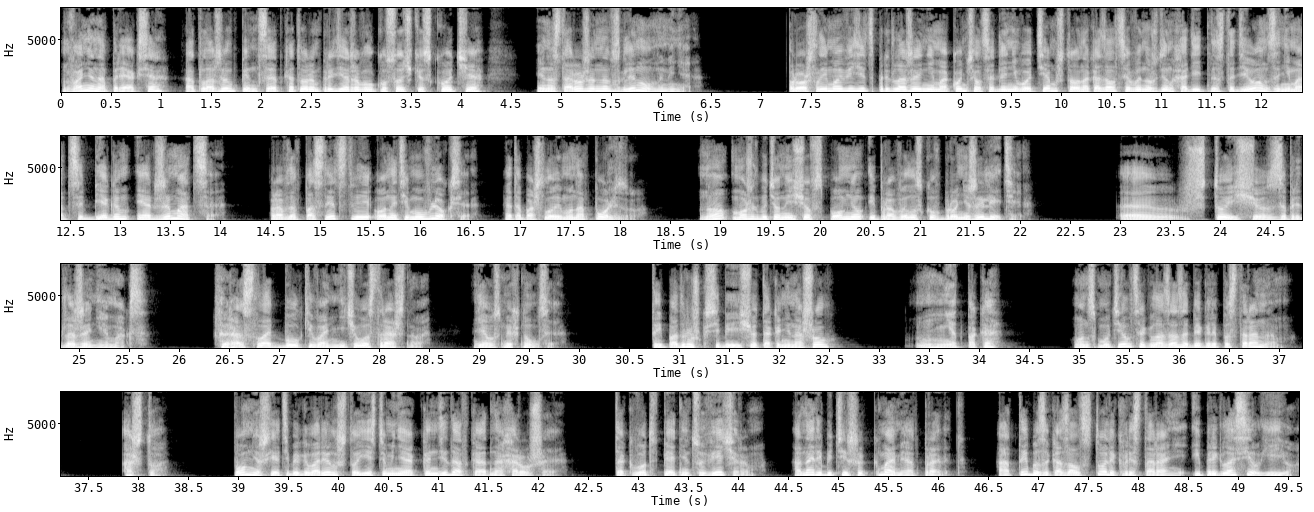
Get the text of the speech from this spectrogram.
Ваня напрягся, отложил пинцет, которым придерживал кусочки скотча, и настороженно взглянул на меня. Прошлый мой визит с предложением окончился для него тем, что он оказался вынужден ходить на стадион, заниматься бегом и отжиматься. Правда, впоследствии он этим увлекся. Это пошло ему на пользу. Но, может быть, он еще вспомнил и про вылазку в бронежилете. «Э, «Что еще за предложение, Макс?» «Расслабь булки, Вань, ничего страшного». Я усмехнулся. «Ты подружку себе еще так и не нашел?» «Нет пока». Он смутился, глаза забегали по сторонам. «А что? Помнишь, я тебе говорил, что есть у меня кандидатка одна хорошая? Так вот, в пятницу вечером она ребятишек к маме отправит. А ты бы заказал столик в ресторане и пригласил ее.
